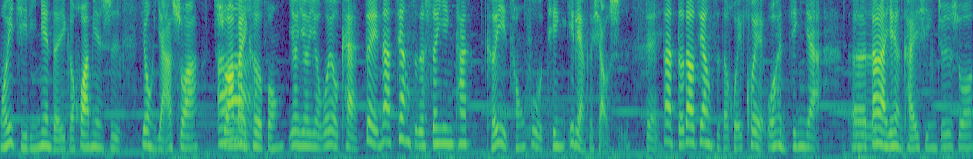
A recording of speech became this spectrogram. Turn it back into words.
某一集里面的一个画面是用牙刷刷麦克风。哦，有有有，我有看。对，那这样子的声音，他可以重复听一两个小时。对，那得到这样子的回馈，我很惊讶。呃，当然也很开心，就是说，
